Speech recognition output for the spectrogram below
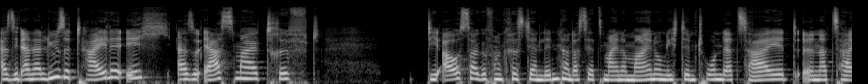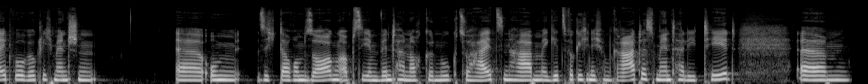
Also die Analyse teile ich. Also erstmal trifft die Aussage von Christian Lindner, das ist jetzt meine Meinung, nicht den Ton der Zeit, in einer Zeit, wo wirklich Menschen äh, um sich darum sorgen, ob sie im Winter noch genug zu heizen haben. Mir geht's wirklich nicht um Gratis-Mentalität. Ähm,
